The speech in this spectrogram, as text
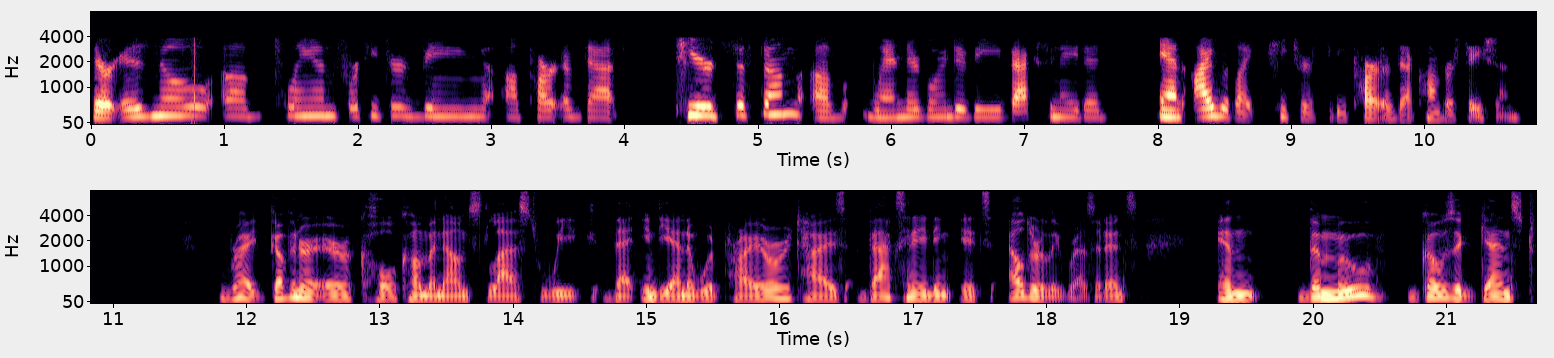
There is no uh, plan for teachers being a part of that tiered system of when they're going to be vaccinated and I would like teachers to be part of that conversation. Right. Governor Eric Holcomb announced last week that Indiana would prioritize vaccinating its elderly residents. And the move goes against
